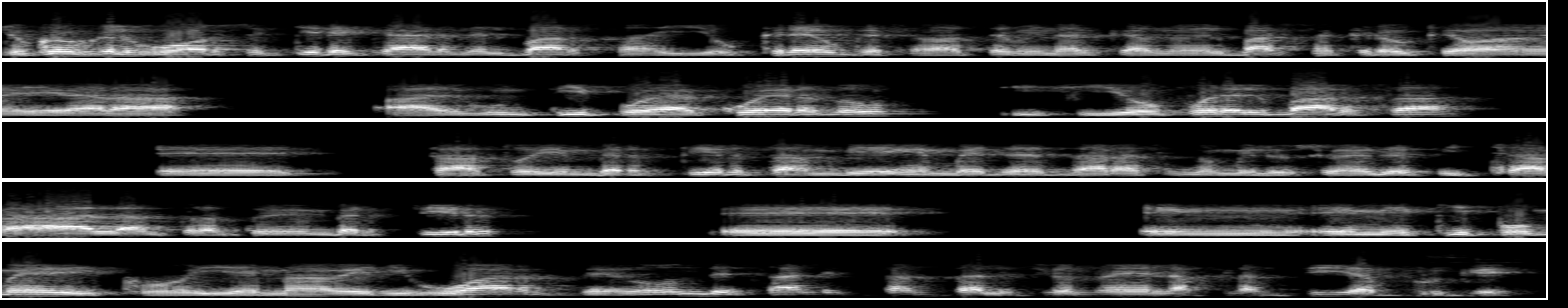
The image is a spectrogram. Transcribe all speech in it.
yo creo que el jugador se quiere quedar en el Barça y yo creo que se va a terminar quedando en el Barça. Creo que van a llegar a, algún tipo de acuerdo y si yo fuera el Barça, eh, trato de invertir también, en vez de estar haciendo mis ilusiones de fichar a Alan, trato de invertir eh, en, en, mi equipo médico y en averiguar de dónde salen tantas lesiones en la plantilla, porque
